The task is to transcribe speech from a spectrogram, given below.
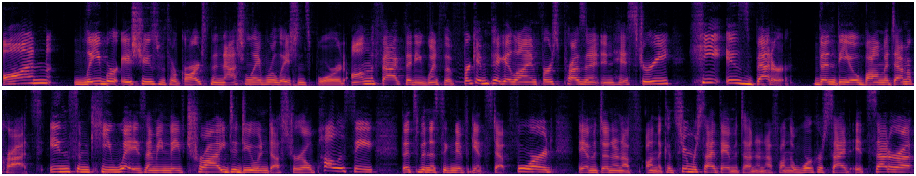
on labor issues with regard to the National Labor Relations Board, on the fact that he went to the freaking picket line, first president in history, he is better than the Obama Democrats in some key ways. I mean, they've tried to do industrial policy. That's been a significant step forward. They haven't done enough on the consumer side. They haven't done enough on the worker side, et cetera.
